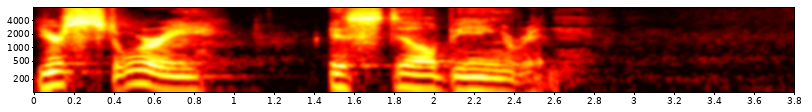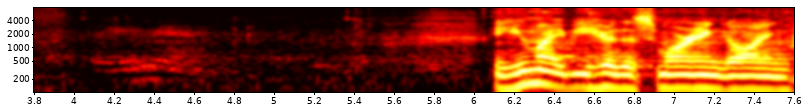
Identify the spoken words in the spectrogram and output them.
Your story is still being written. And you might be here this morning going,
